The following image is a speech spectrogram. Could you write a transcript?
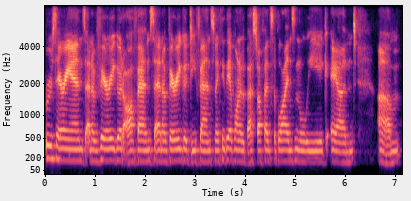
Bruce Arians and a very good offense and a very good defense. And I think they have one of the best offensive lines in the league. And um,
